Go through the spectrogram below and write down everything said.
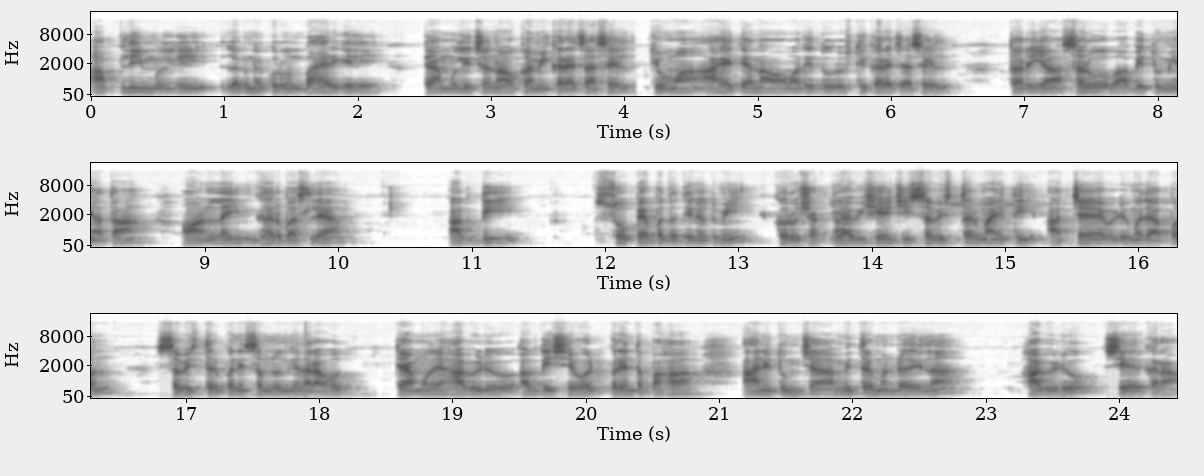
आपली मुलगी लग्न करून बाहेर गेली त्या मुलीचं नाव कमी करायचं असेल किंवा आहे त्या नावामध्ये दुरुस्ती करायची असेल तर या सर्व बाबी तुम्ही आता ऑनलाईन घर बसल्या अगदी सोप्या पद्धतीने तुम्ही करू शकता. याविषयीची सविस्तर माहिती आजच्या या व्हिडिओमध्ये आपण सविस्तरपणे समजून घेणार आहोत. त्यामुळे हा व्हिडिओ अगदी शेवटपर्यंत पहा आणि तुमच्या मित्रमंडळींना हा व्हिडिओ शेअर करा.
